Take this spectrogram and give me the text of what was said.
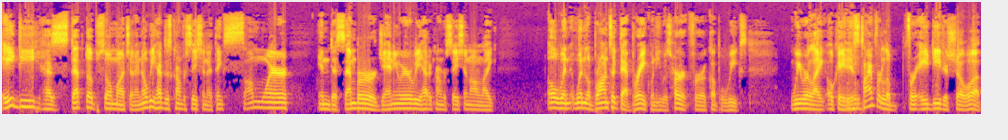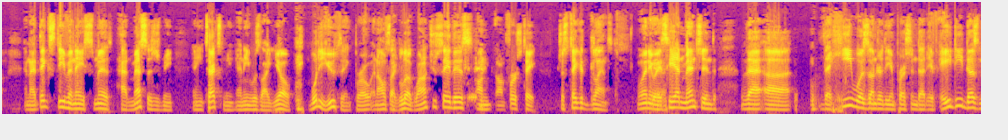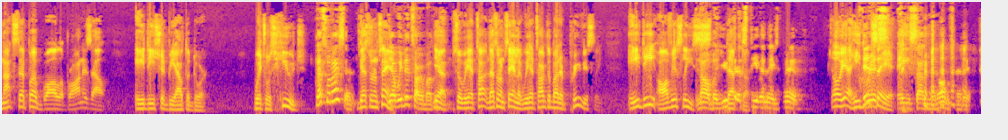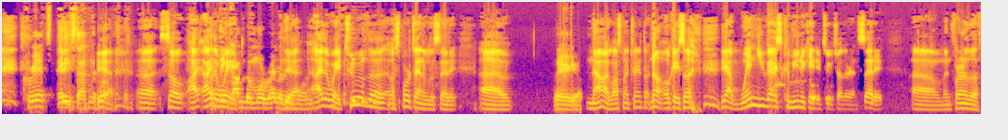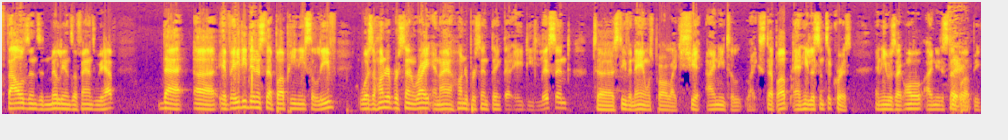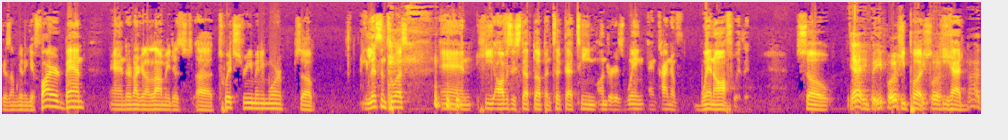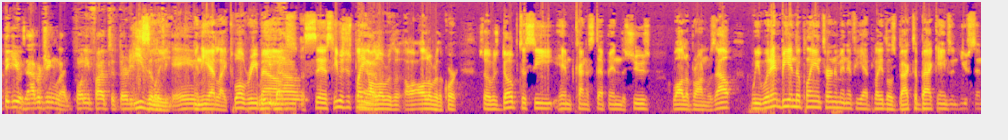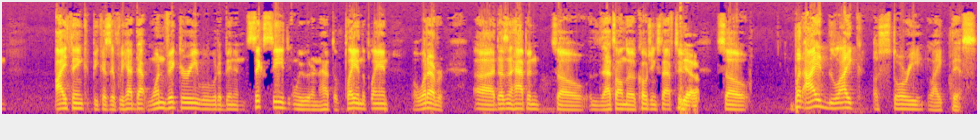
AD has stepped up so much, and I know we had this conversation. I think somewhere in December or January we had a conversation on like, oh, when when LeBron took that break when he was hurt for a couple weeks, we were like, okay, it's time for Le- for AD to show up. And I think Stephen A. Smith had messaged me and he texted me and he was like, "Yo, what do you think, bro?" And I was like, "Look, why don't you say this on on first take? Just take a glance." Well, anyways, he had mentioned that uh, that he was under the impression that if AD does not step up while LeBron is out, AD should be out the door, which was huge. That's what I said. That's what I'm saying. Yeah, we did talk about this. Yeah, so we had talked. That's what I'm saying. Like we had talked about it previously. AD obviously No, but you said. Stephen A. Smith. Oh yeah, he did say it. A. Salmeron said it. Chris A. Salmeron. yeah. Uh, so I, I either think way, I'm the more relevant yeah. one. Either way, two of the uh, sports analysts said it. Uh, there you go. now I lost my train of thought. No, okay, so yeah, when you guys communicated to each other and said it um, in front of the thousands and millions of fans we have, that uh, if AD didn't step up, he needs to leave was 100% right and I 100% think that AD listened to Stephen A and was probably like shit I need to like step up and he listened to Chris and he was like oh I need to step Yeah. up because I'm going to get fired banned and they're not going to allow me to uh, Twitch stream anymore so he listened to us and he obviously stepped up and took that team under his wing and kind of went off with it so Yeah, he, he pushed. He pushed. He had- I think he was averaging like 25 to 30 easily, game. and he had like twelve rebounds, Rebounds. assists. He was just playing Yeah. all over the all, all over the court. So it was dope to see him kind of step in the shoes while LeBron was out. We wouldn't be in the play-in tournament if he had played those back to back games in Houston. I think because if we had that one victory, we would have been in sixth seed and we wouldn't have to play in the play-in. But whatever, uh, it doesn't happen. So that's on the coaching staff too. Yeah. So, but I like a story like this.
